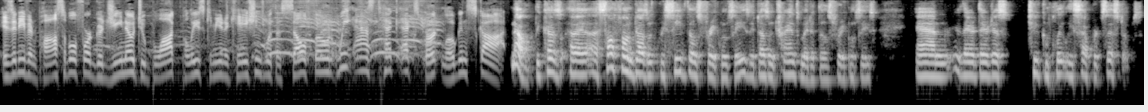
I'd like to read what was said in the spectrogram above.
Is it even possible for Gugino to block police communications with a cell phone? We asked tech expert Logan Scott. No, because a, a, cell phone doesn't receive those frequencies. It doesn't transmit at those frequencies, and they're they're just two completely separate systems.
